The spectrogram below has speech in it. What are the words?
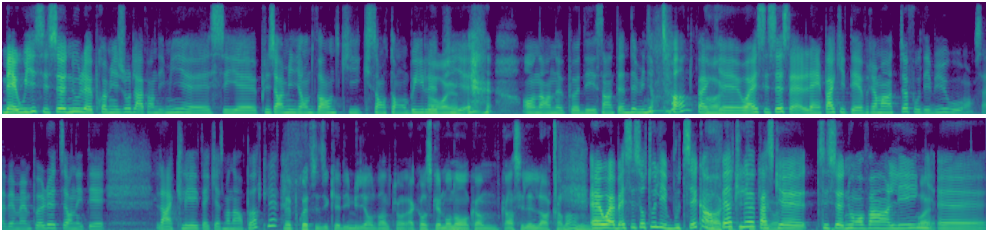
mais oui, c'est ça. Nous, le premier jour de la pandémie, c'est plusieurs millions de ventes qui, qui sont tombées. Là, ah puis hein? on n'en a pas des centaines de millions de ventes. Fait que, ouais, c'est ça. L'impact était vraiment tough au début où on savait même pas. Là, on était la clé était quasiment dans la porte. Là. Mais pourquoi tu dis qu'il y a des millions de ventes à cause que le monde a comme cancellé leur commande? Euh, oui, ben c'est surtout les boutiques, en ah, fait, là, parce que, c'est ça, nous, on vend en ligne. Euh,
